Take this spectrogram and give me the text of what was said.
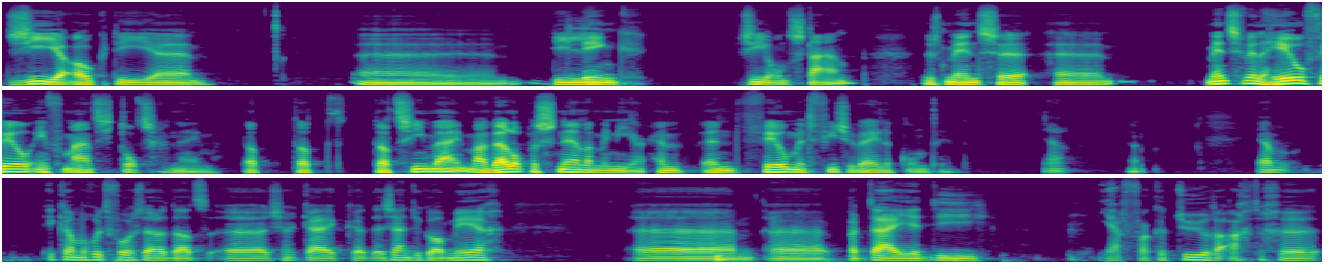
zie je ook die, uh, uh, die link zie je ontstaan. Dus mensen, mensen willen heel veel informatie tot zich nemen. Dat, dat, dat zien wij, maar wel op een snelle manier. En, en veel met visuele content. Ja. ja. ja ik kan me goed voorstellen dat uh, als je kijkt, er zijn natuurlijk wel meer uh, uh, partijen die ja, vacatureachtige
